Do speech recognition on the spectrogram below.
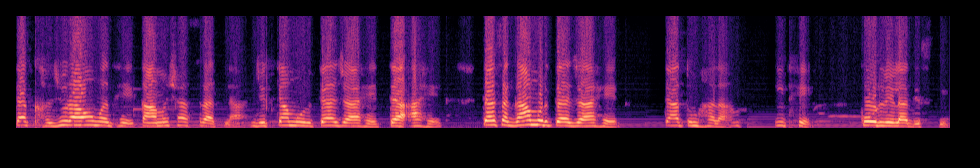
त्या खजुरावमध्ये कामशास्त्रातल्या जितक्या मूर्त्या ज्या आहेत त्या आहेत. त्या सगळ्या मूर्त्या ज्या आहेत त्या तुम्हाला इथे कोरलेल्या दिसतील.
